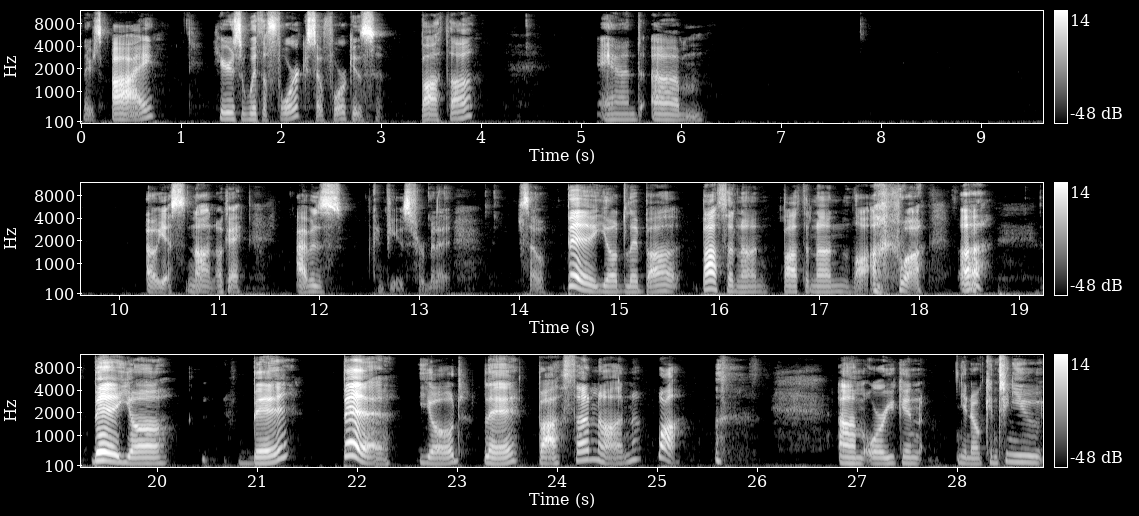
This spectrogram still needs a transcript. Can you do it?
There's I. Here's with a fork. So fork is batha. And um Oh yes, non. Okay. I was confused for a minute. So be yodle ba bathanan bathanan la wa uh be yo be, be, yod, le, bathanan, wa. um, or you can, you know, continue.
